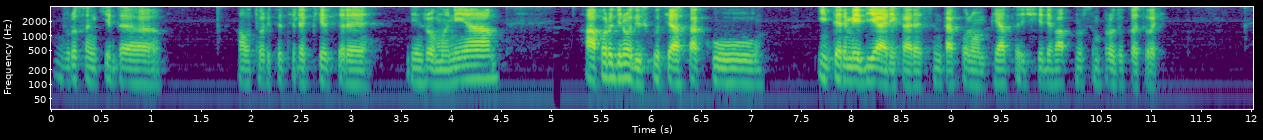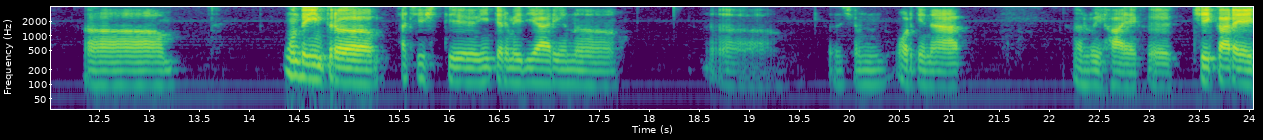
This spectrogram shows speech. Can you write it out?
vrut să închidă autoritățile piețele din România, a apărut din nou discuția asta cu intermediarii care sunt acolo în piață și de fapt nu sunt producători. Uh, unde intră acești intermediari în, uh, să zicem, ordinea lui Hayek? Cei care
